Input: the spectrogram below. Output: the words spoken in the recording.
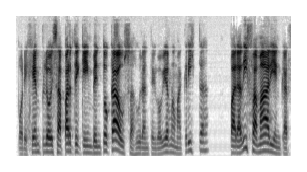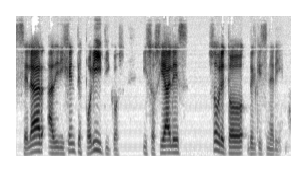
Por ejemplo, esa parte que inventó causas durante el gobierno macrista para difamar y encarcelar a dirigentes políticos y sociales, sobre todo del kirchnerismo.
